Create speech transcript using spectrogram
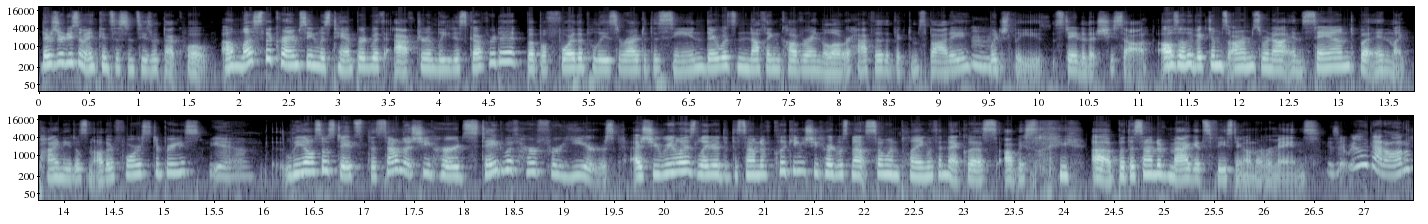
There's already some inconsistencies with that quote. Unless the crime scene was tampered with after Lee discovered it, but before the police arrived at the scene, there was nothing covering the lower half of the victim's body, which Lee stated that she saw. Also, the victim's arms were not in sand, but in like pine needles and other forest debris. Yeah. Lee also states the sound that she heard stayed with her for years, as she realized later that the sound of clicking she heard was not someone playing with a necklace, obviously, uh, but the sound of maggots feasting on the remains. Is it really that audible?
